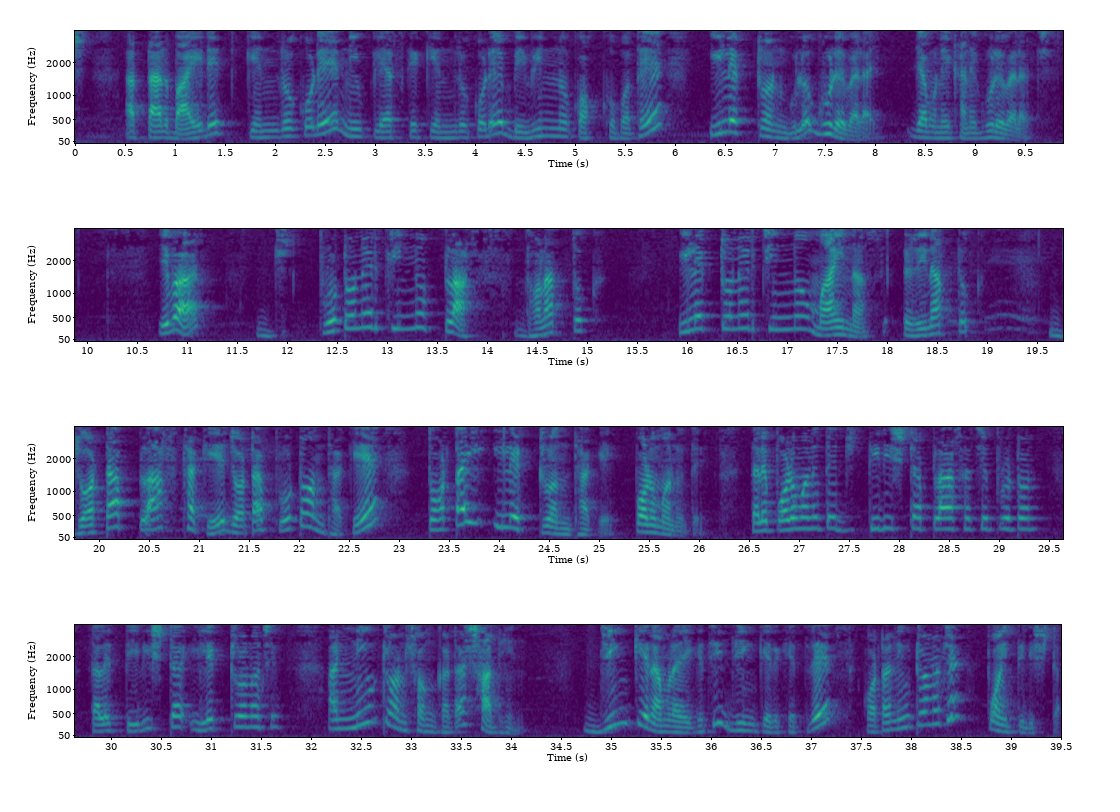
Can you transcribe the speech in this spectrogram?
আর তার বাইরে কেন্দ্র করে নিউক্লিয়াসকে কেন্দ্র করে বিভিন্ন কক্ষপথে ইলেকট্রনগুলো ঘুরে বেড়ায়, যেমন এখানে ঘুরে বেড়াচ্ছে। এবার প্রোটনের চিহ্ন প্লাস ধনাত্মক, ইলেকট্রনের চিহ্ন মাইনাস ঋণাত্মক যটা প্লাস থাকে যটা প্রোটন থাকে, তটাই ইলেকট্রন থাকে পরমাণুতে। তাহলে পরমাণুতে তিরিশটা প্লাস আছে প্রোটন, তাহলে তিরিশটা ইলেকট্রন আছে, আর নিউট্রন সংখ্যাটা স্বাধীন। জিঙ্কের আমরা এঁকেছি, জিঙ্কের ক্ষেত্রে কটা নিউট্রন আছে? পঁয়ত্রিশটা।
